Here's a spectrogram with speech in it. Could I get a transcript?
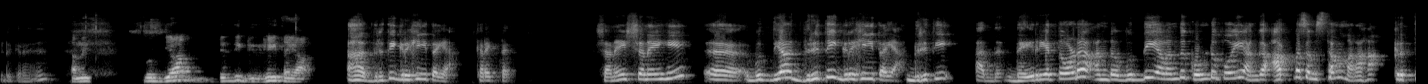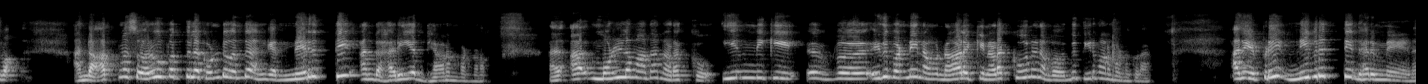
எடுக்கிறேன். திருதி கிரகீதையா. ஆஹ் திருதி கிரகீதையா. கரெக்ட். சனை சனைஹி புத்தியா திருதி கிரகீதையா. திருதி அந்த தைரியத்தோட அந்த புத்திய வந்து கொண்டு போய் அங்க ஆத்மசம்ஸ்தம் மனஹா கிருத்வா. அந்த ஆத்மஸ்வரூபத்துல கொண்டு வந்து அங்க நிறுத்தி அந்த ஹரிய தியானம் பண்ணணும். மொள்ளமா தான் நடக்கும். இன்னைக்கு இது பண்ணி நம்ம நாளைக்கு நடக்கும்னு நம்ம வந்து தீர்மானம் பண்ணக்கூடாது. அது எப்படி? நிவிருத்தி தர்மேன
